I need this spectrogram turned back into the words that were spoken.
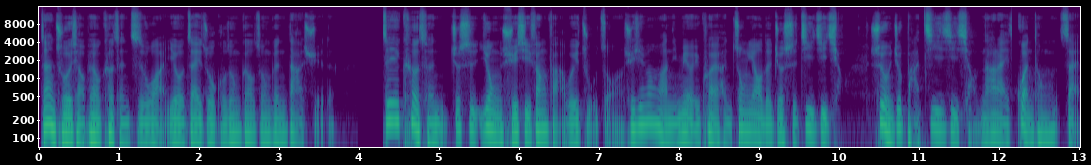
当然除了小朋友课程之外，也有在做国中、高中跟大学的这些课程，就是用学习方法为主轴。学习方法里面有一块很重要的就是记忆技巧，所以我们就把记忆技巧拿来贯通在。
